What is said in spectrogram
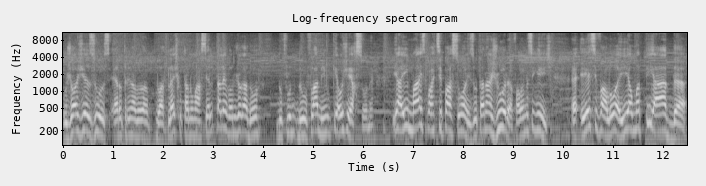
O Jorge Jesus era o treinador do Atlético, tá no Marcelo e tá levando o jogador do, do Flamengo, que é o Gerson, né? E aí, mais participações. O Tanajura falando o seguinte: é, esse valor aí é uma piada.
